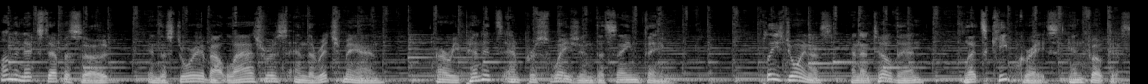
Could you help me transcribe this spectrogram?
On the next episode, in the story about Lazarus and the rich man, are repentance and persuasion the same thing? Please join us, and until then, let's keep grace in focus.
